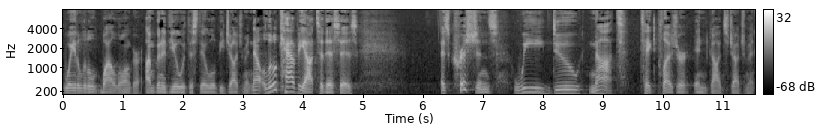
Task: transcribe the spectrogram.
wait a little while longer. I'm going to deal with this. There will be judgment. Now, a little caveat to this is, as Christians, we do not take pleasure in God's judgment.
